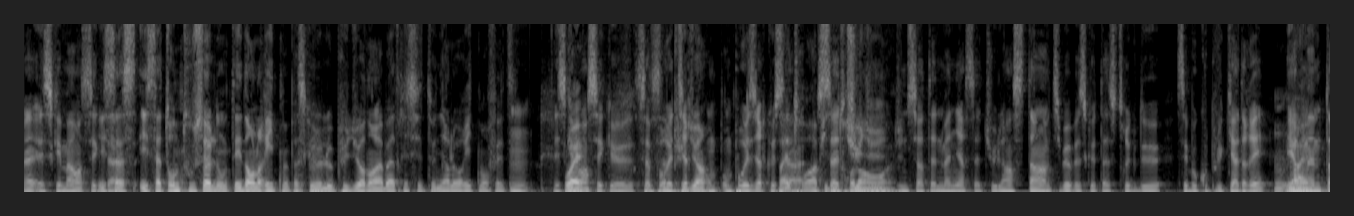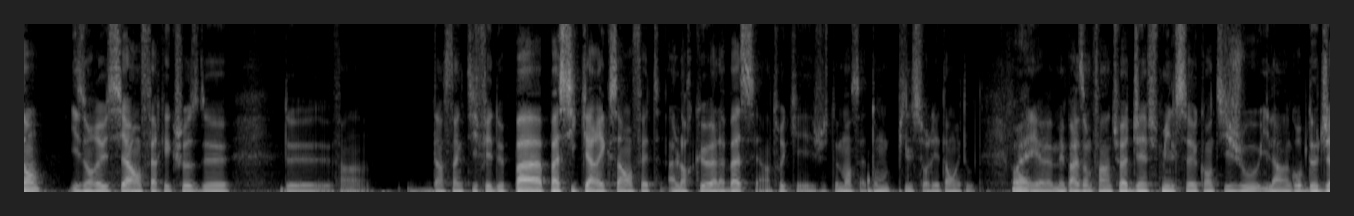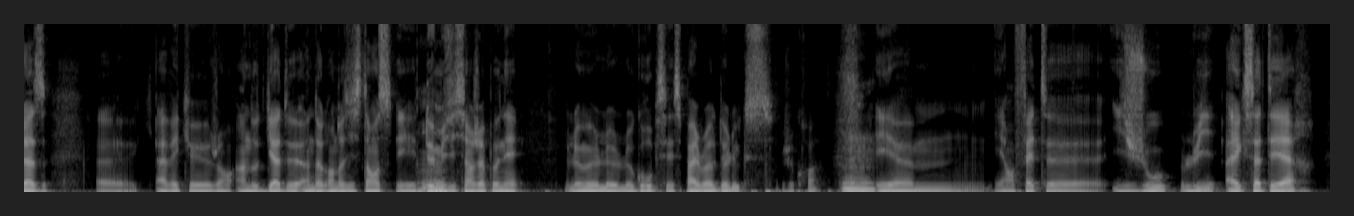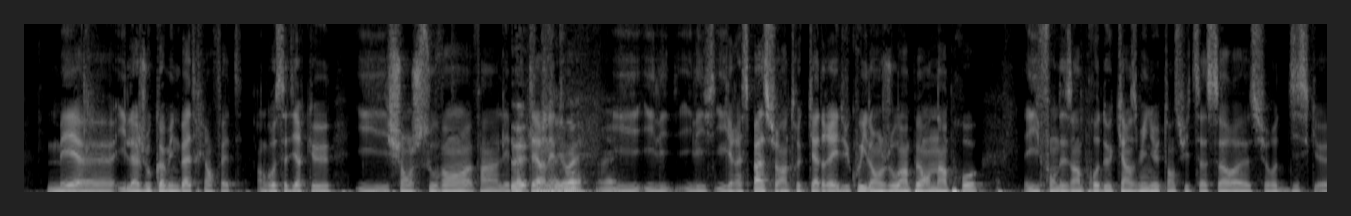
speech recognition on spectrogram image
Ouais, et ce qui est marrant, c'est que et t'as- ça et ça tourne tout seul donc t'es dans le rythme parce que Mhm. le plus dur dans la batterie c'est de tenir le rythme en fait. Mm. Et ce qui Ouais. est marrant, c'est que ça pourrait dire, on, on pourrait dire que Pas ça, trop rapide tue d'une certaine manière, ça tue l'instinct un petit peu parce que tu as ce truc de, c'est beaucoup plus cadré. Mm. Et en même temps, ils ont réussi à en faire quelque chose de, d'instinctif et de pas, pas si carré que ça en fait. Alors que à la base, c'est un truc qui est justement, ça tombe pile sur les temps et tout. Ouais. Et, euh, mais par exemple, enfin, tu vois, James Mills euh, quand il joue, il a un groupe de jazz avec euh, genre un autre gars de Underground Resistance et deux Mhm. musiciens japonais. Le, le- le groupe c'est Spiral Deluxe, je crois. Mhm. Et, euh, et en fait, euh, il joue, lui, avec sa TR, mais euh, il la joue comme une batterie, en fait. En gros, c'est-à-dire que il change souvent enfin, les patterns et Et tout. ouais, ouais. Il, il, il, il reste pas sur un truc cadré. Et du coup, il en joue un peu en impro. Et ils font des impros de 15 minutes. Ensuite, ça sort euh, sur disque.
